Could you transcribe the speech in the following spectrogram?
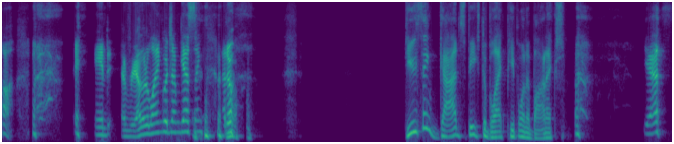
huh. and every other language, I'm guessing. I don't Do you think God speaks to black people in Ebonics? Yes,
